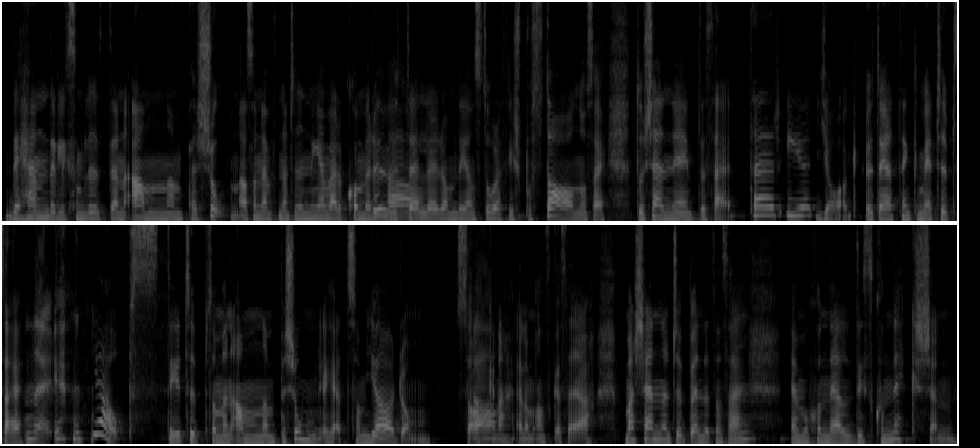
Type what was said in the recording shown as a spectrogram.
det händer liksom lite en annan person. Alltså när, när tidningen väl kommer ut Ja. eller om det är en stor affisch på stan och så här, då känner jag inte så här, där är jag. Utan jag tänker mer typ så här, Nej. Ja. Det är typ som en annan personlighet som gör de sakerna, eller vad man ska säga. Man känner typ en liten så här emotionell disconnection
